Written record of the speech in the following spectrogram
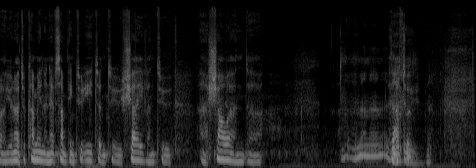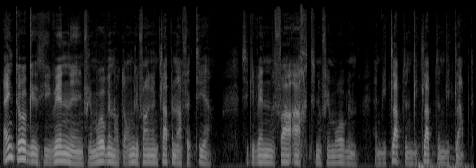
uh, you know to come in and have something to eat and to shave and to uh, shower and uh, Ein Tag ist gewesen, in Frühmorgen hat er angefangen klappen auf ein Tier. Sie gewinnen vor acht in Frühmorgen und geklappt und geklappt und geklappt.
